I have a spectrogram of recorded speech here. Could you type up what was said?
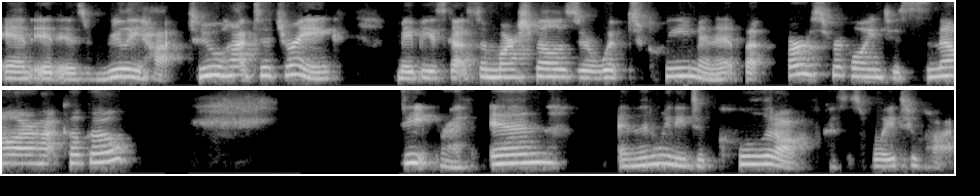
and it is really hot, too hot to drink. Maybe it's got some marshmallows or whipped cream in it, but first we're going to smell our hot cocoa. Deep breath in, and then we need to cool it off because it's way too hot.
